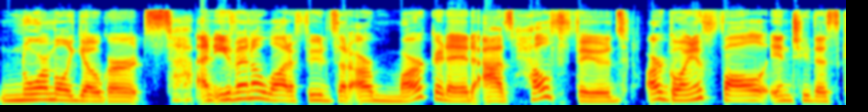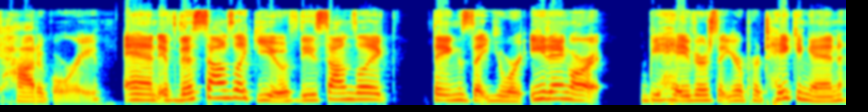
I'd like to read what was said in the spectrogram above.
normal yogurts, and even a lot of foods that are marketed as health foods are going to fall into this category. And if this sounds like you, if these sounds like things that you are eating or behaviors that you're partaking in,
